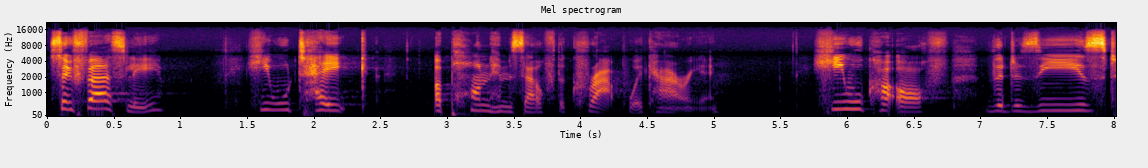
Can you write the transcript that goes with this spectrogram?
So, firstly, he will take upon himself the crap we're carrying. He will cut off the diseased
